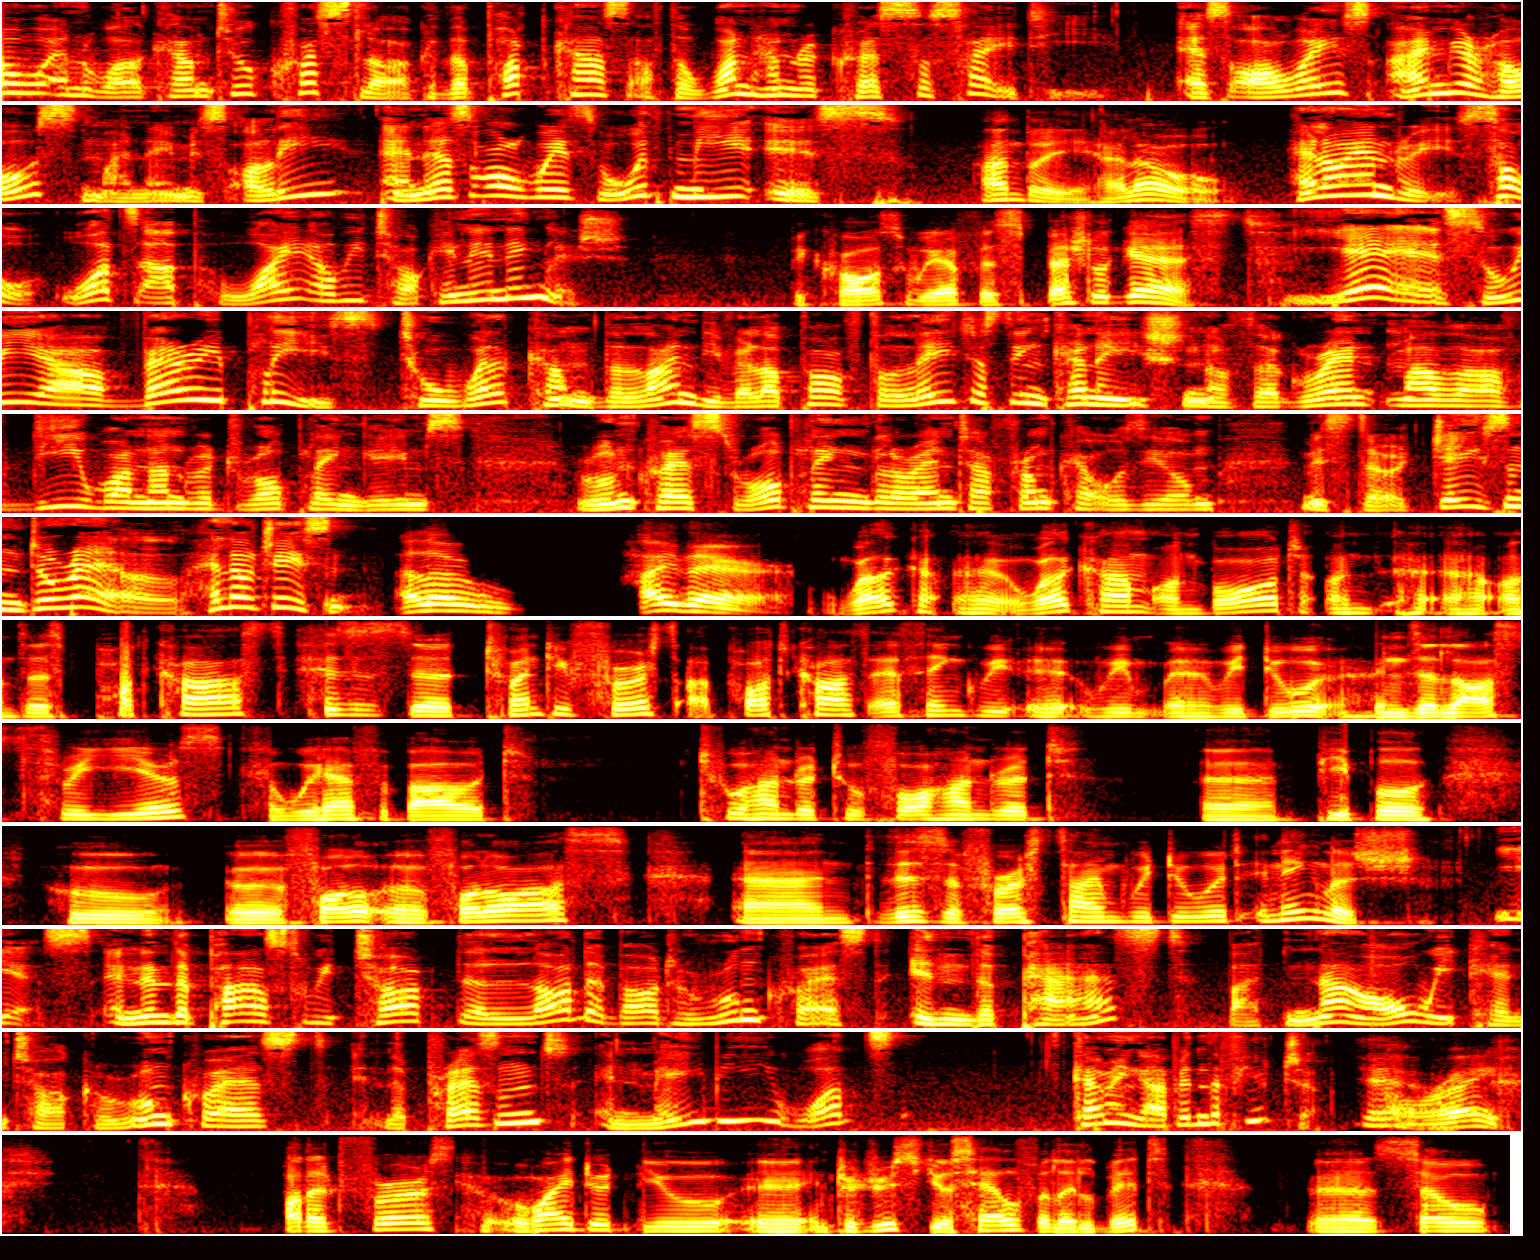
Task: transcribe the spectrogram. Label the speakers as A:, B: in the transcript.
A: Hello and welcome to Questlog, the podcast of the 100 Quest Society. As always, I'm your host. My name is Ollie, and as always, with me is
B: Andre. Hello.
A: Hello, Andre. So, what's up? Why are we talking in English?
B: Because we have a special guest.
A: Yes, we are very pleased to welcome the line developer of the latest incarnation of the grandmother of D100 role playing games, RuneQuest role playing Glorantha from Chaosium, Mr. Jason Durall. Hello, Jason.
C: Hello. Hi there.
B: Welcome, uh, welcome on board on uh, on this podcast. This is the 21st podcast I think we uh, we uh, we do in the last three years. We have about 200 to 400 uh, people who uh, follow follow us, and this is the first time we do it in English.
A: Yes, and in the past we talked a lot about RuneQuest in the past, but now we can talk RuneQuest in the present and maybe what's coming up in the future.
C: Yeah. All right.
B: But at first, why don't you uh, introduce yourself a little bit? Uh, so,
